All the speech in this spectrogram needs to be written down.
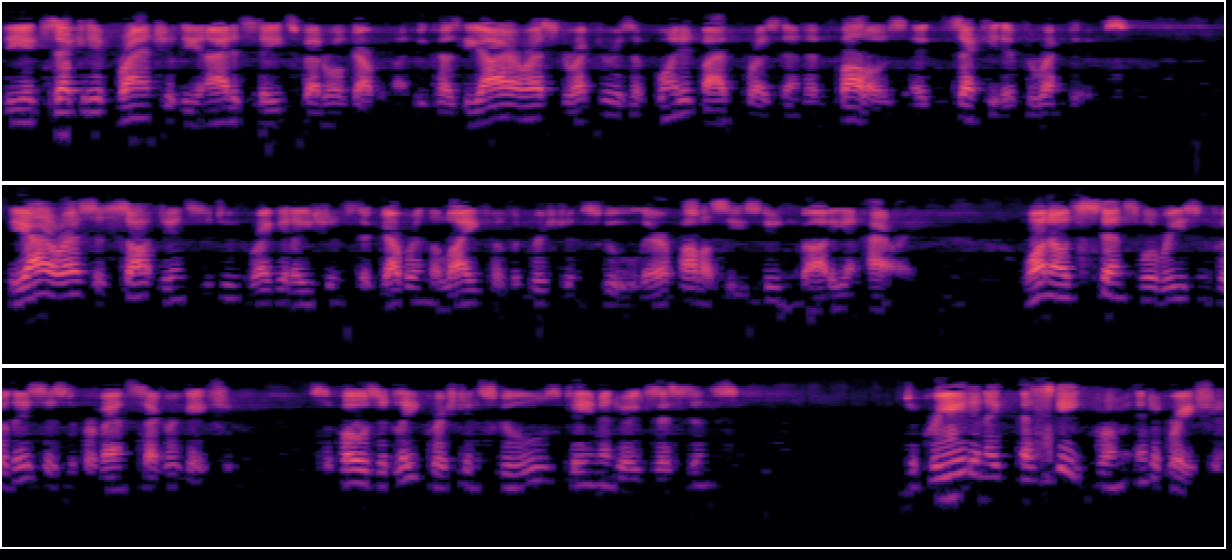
the executive branch of the United States federal government, because the IRS director is appointed by the president and follows executive directives. The IRS has sought to institute regulations to govern the life of the Christian school, their policy, student body, and hiring. One ostensible reason for this is to prevent segregation. Supposedly, Christian schools came into existence to create an escape from integration.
